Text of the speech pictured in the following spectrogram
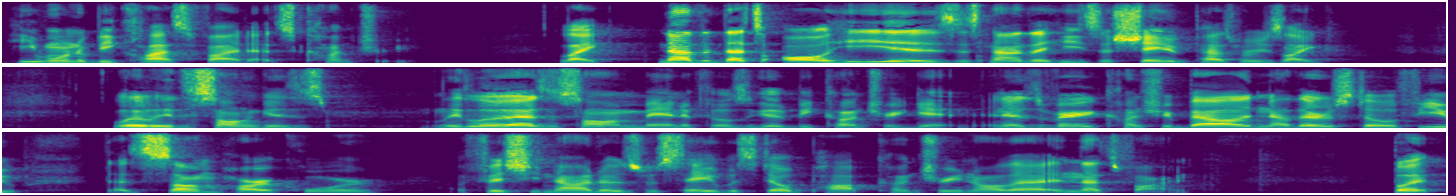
he wanted to be classified as country. Like, not that that's all he is. It's not that he's ashamed of past, but he's like, literally, the song is, literally has a song, Man, It Feels Good to Be Country Again. And it was a very country ballad. Now, there there's still a few that some hardcore aficionados would say was still pop country and all that, and that's fine. But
